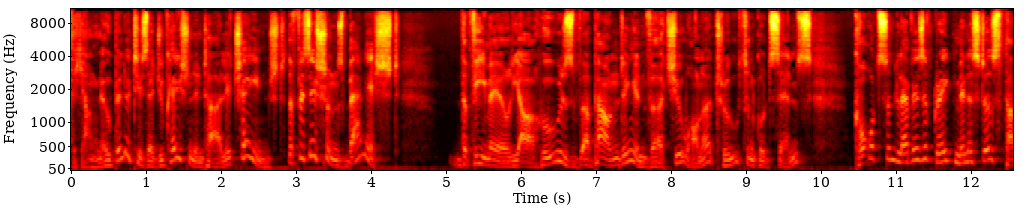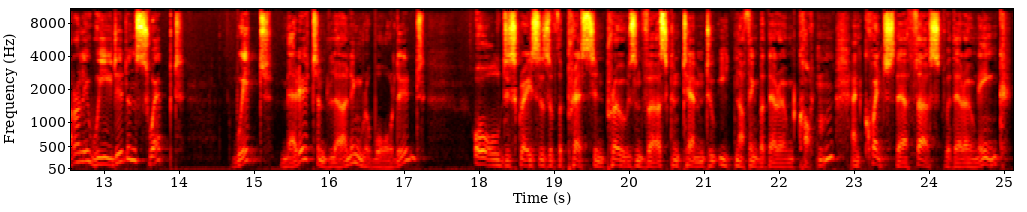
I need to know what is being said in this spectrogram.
The young nobility's education entirely changed, the physicians banished, the female yahoos abounding in virtue, honour, truth, and good sense, courts and levees of great ministers thoroughly weeded and swept, wit, merit, and learning rewarded, all disgraces of the press in prose and verse contemned to eat nothing but their own cotton, and quench their thirst with their own ink.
